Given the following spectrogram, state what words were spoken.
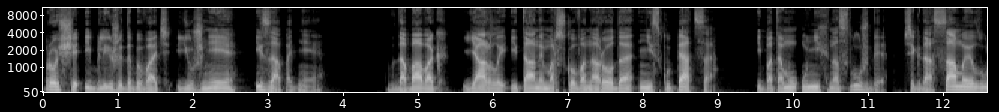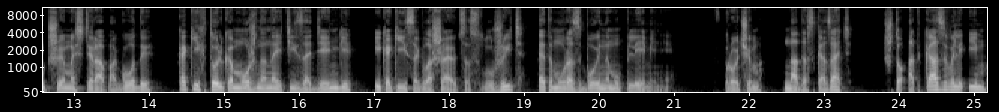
проще и ближе добывать южнее и западнее. Вдобавок, ярлы и таны морского народа не скупятся, и потому у них на службе всегда самые лучшие мастера погоды, каких только можно найти за деньги и какие соглашаются служить этому разбойному племени. Впрочем, надо сказать, что отказывали им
